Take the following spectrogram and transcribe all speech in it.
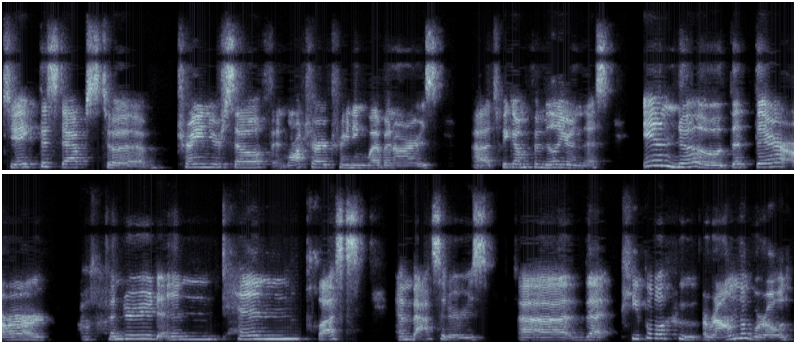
take the steps to train yourself and watch our training webinars uh, to become familiar in this, and know that there are 110 plus ambassadors uh, that people who around the world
